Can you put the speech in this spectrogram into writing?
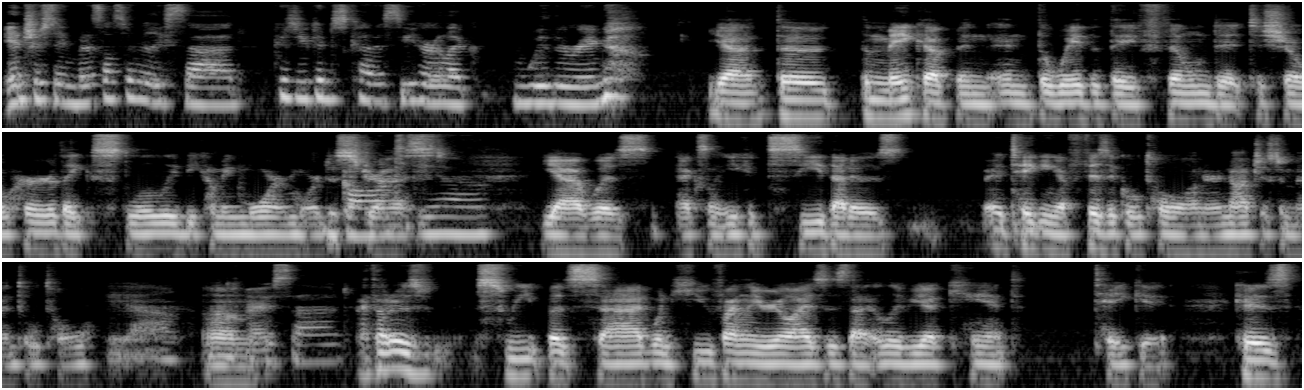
interesting, but it's also really sad because you can just kind of see her like withering. Yeah, the the makeup and and the way that they filmed it to show her like slowly becoming more and more distressed. yeah. yeah, was excellent. You could see that it was taking a physical toll on her, not just a mental toll. Yeah. Um, very sad. I thought it was sweet but sad when Hugh finally realizes that Olivia can't take it, because,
